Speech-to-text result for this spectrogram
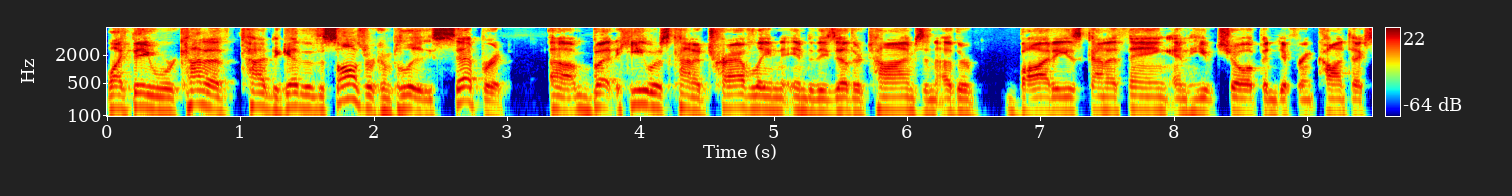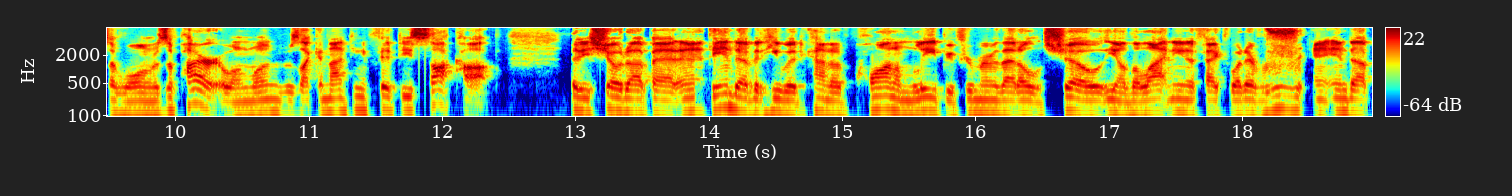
like they were kind of tied together. The songs were completely separate. Um, but he was kind of traveling into these other times and other bodies kind of thing and he would show up in different contexts like one was a pirate one one was like a 1950s sock hop that he showed up at and at the end of it he would kind of quantum leap if you remember that old show you know the lightning effect whatever and end up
